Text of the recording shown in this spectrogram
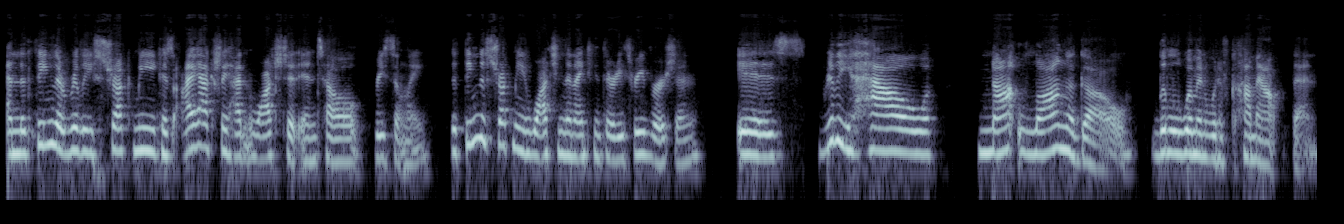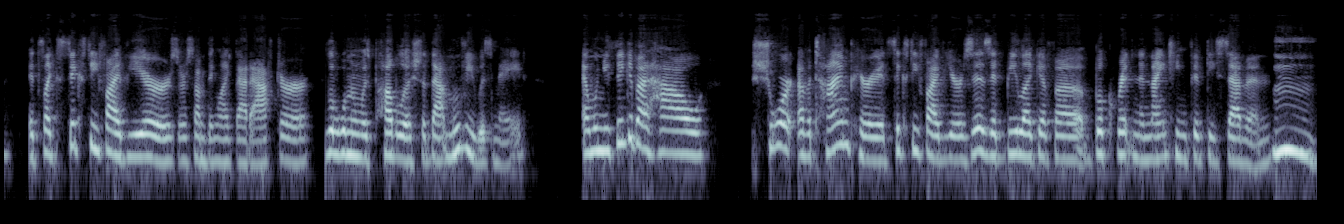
And the thing that really struck me, because I actually hadn't watched it until recently, the thing that struck me watching the 1933 version is really how not long ago Little Women would have come out then. It's like 65 years or something like that after Little Women was published that that movie was made. And when you think about how short of a time period 65 years is, it'd be like if a book written in 1957 Mm.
